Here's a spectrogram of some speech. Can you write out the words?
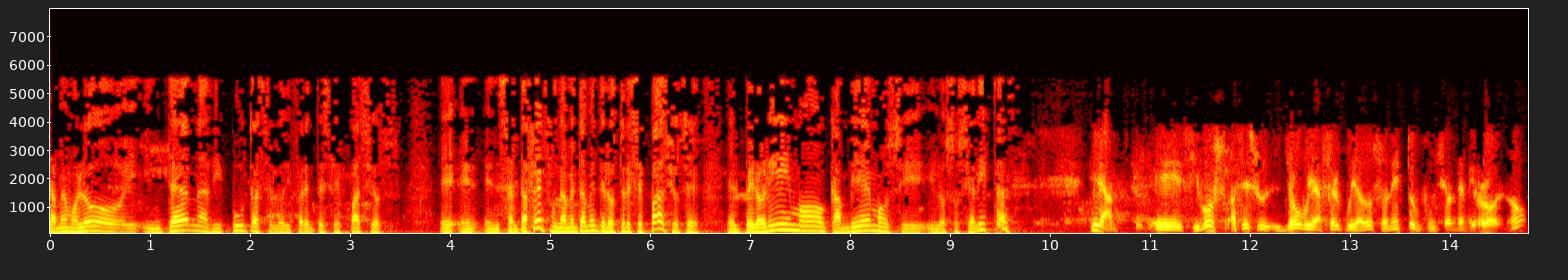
llamémoslo, eh, internas, disputas en los diferentes espacios eh, en, Santa Fe, fundamentalmente los tres espacios, el peronismo, Cambiemos y, los socialistas? Mira, si vos haces, yo voy a ser cuidadoso en esto en función de mi rol, ¿no?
